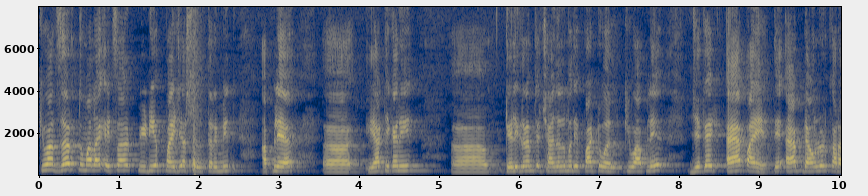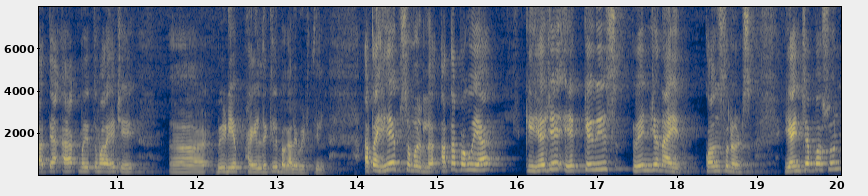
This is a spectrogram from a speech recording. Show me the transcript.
किंवा जर तुम्हाला याचा पी डी एफ पाहिजे असेल तर मी आपल्या या ठिकाणी टेलिग्रामच्या चॅनलमध्ये पाठवल किंवा आपले जे काही ॲप आहे ते ॲप डाउनलोड करा. त्या ॲपमध्ये तुम्हाला ह्याचे पी डी एफ फाईल देखील बघायला भेटतील. आता हे समजलं. आता बघूया की हे जे एकवीस व्यंजन आहेत कॉन्सनंट्स यांच्यापासून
